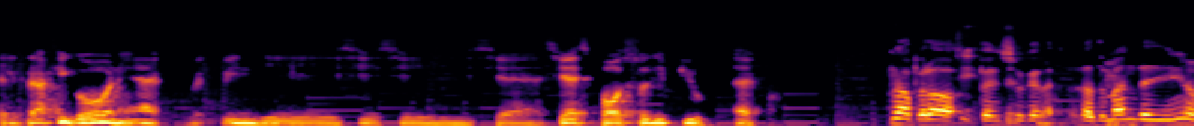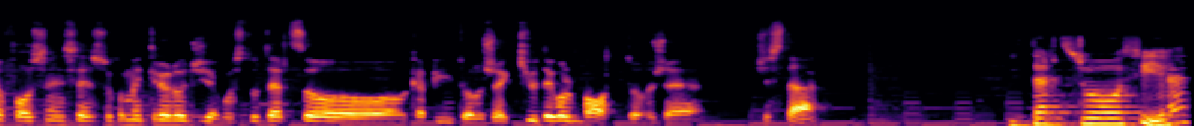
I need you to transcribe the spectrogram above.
del graficone, ecco, e quindi si, si, si, è, si, è, esposto di più, ecco. No, però sì, penso che la, domanda di Nino fosse nel senso come trilogia questo terzo capitolo, cioè chiude col botto, cioè ci sta? Il terzo, sì, è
